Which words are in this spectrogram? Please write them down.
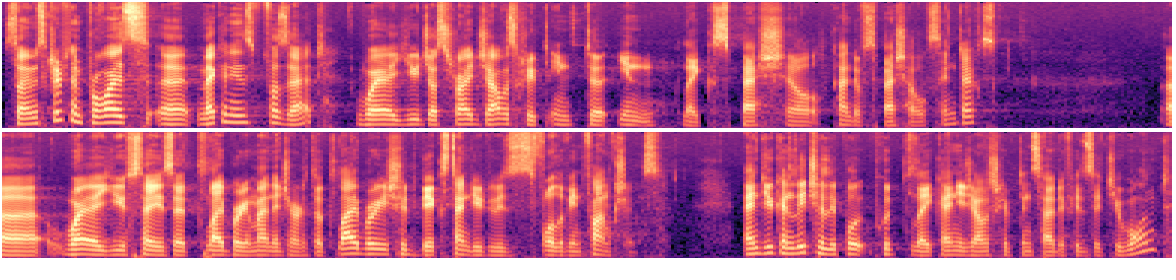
So Emscripten provides a mechanism for that, where you just write JavaScript into in like special kind of special syntax, uh, where you say that LibraryManager.library should be extended with following functions. And you can literally put, put, like any JavaScript inside of it that you want.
